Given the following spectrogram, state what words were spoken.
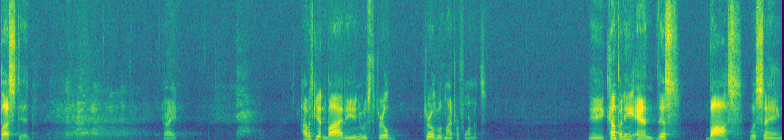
Busted. right? I was getting by. The union was thrilled, thrilled with my performance. The company and this boss was saying,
